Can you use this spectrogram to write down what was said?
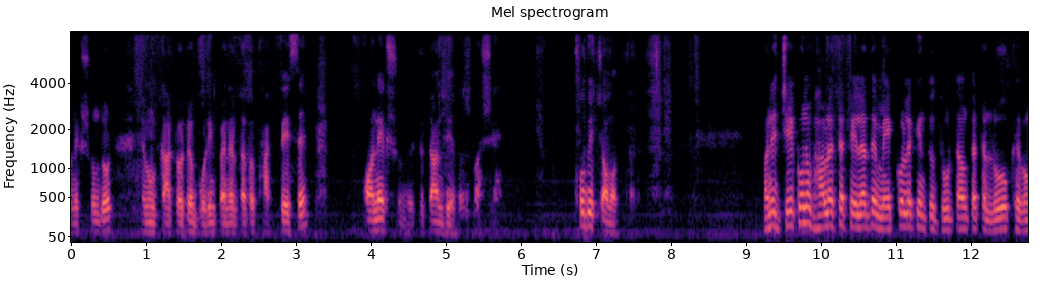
অনেক সুন্দর এবং কাটওয়াটের বোর্ডিং প্যানেলটা তো থাকতেইছে। অনেক সুন্দর। একটু টান দিয়ে দেবো পাশে। খুবই চমৎকার। মানে যে কোনো ভালো একটা টেলার দিয়ে মেক করলে কিন্তু দুর্দান্ত একটা লুক এবং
